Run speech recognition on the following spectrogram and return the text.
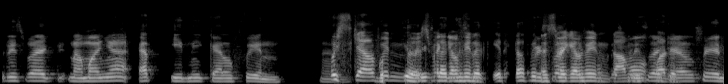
Respect, namanya at ini Kelvin. Nah, Wis Kelvin, respect Kelvin. Ini Kelvin. Respect Kelvin, kamu respect waduh, Kelvin.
